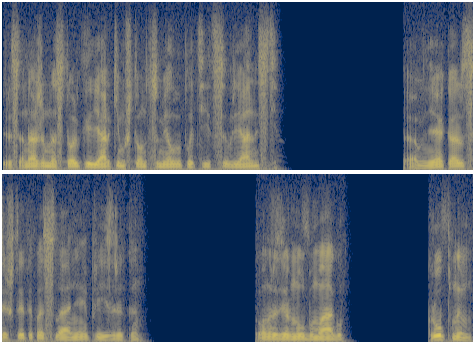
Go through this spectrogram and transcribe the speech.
персонажем настолько ярким, что он сумел воплотиться в реальности. А мне кажется, что это послание призрака». Он развернул бумагу. Крупным,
